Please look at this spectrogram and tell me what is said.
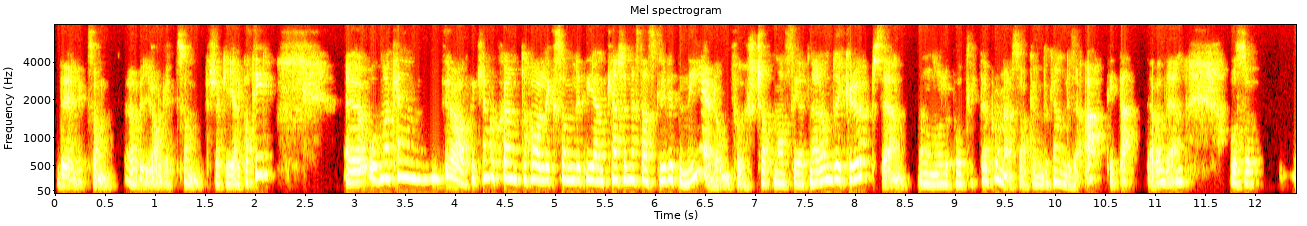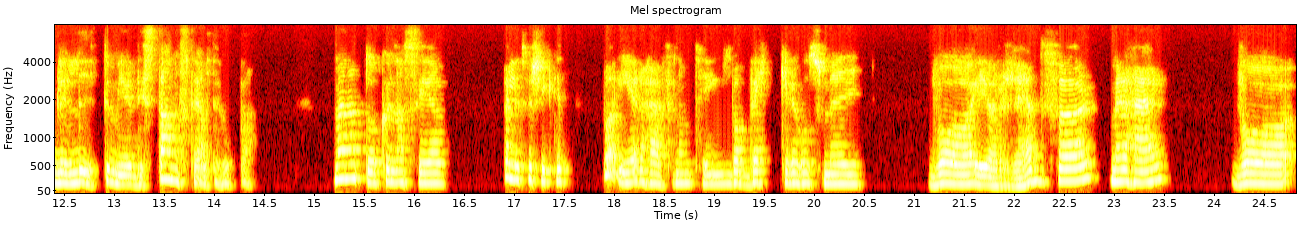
det är liksom överjaget som försöker hjälpa till. Eh, och man kan, ja, det kan vara skönt att ha liksom lite grann, kanske nästan skrivit ner dem först så att man ser att när de dyker upp sen, när man håller på att titta på de här sakerna, då kan man bli så ah, titta, där var den. Och så blir det lite mer distans till alltihopa. Men att då kunna se väldigt försiktigt, vad är det här för någonting? Vad väcker det hos mig? Vad är jag rädd för med det här? Vad,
